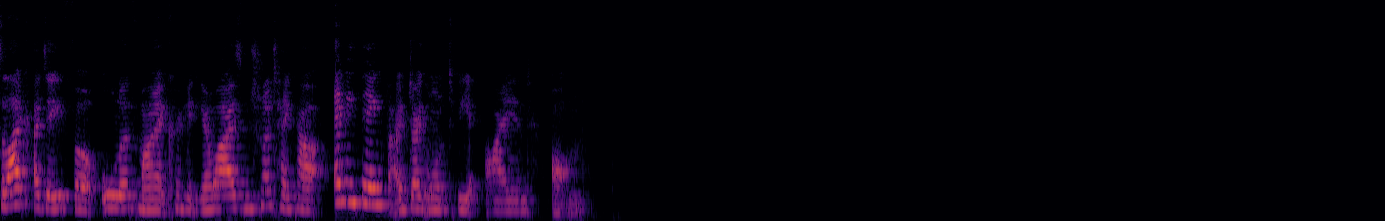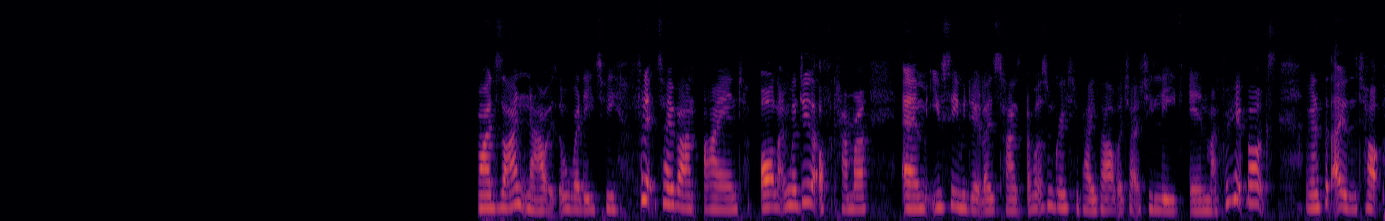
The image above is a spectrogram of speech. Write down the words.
So like I do for all of my Cricut DIYs, I'm just going to take out anything that I don't want to be ironed on. My design now is all ready to be flipped over and ironed on. I'm going to do that off camera. Um, You've seen me do it loads of times. I've got some greaseproof paper, which I actually leave in my Cricut box. I'm going to put that over the top,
